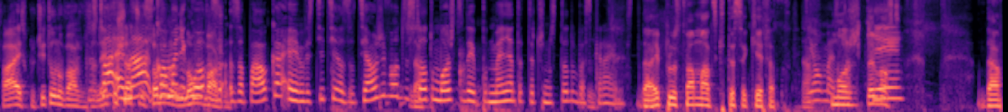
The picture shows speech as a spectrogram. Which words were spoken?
Това е изключително важно. Плюс За това една е комеди много клуб за, запалка е инвестиция за цял живот, защото можете да й подменяте тъчността до безкрайност. Да, и плюс това мацките се кефят. Да. Можете стъпки. Да,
